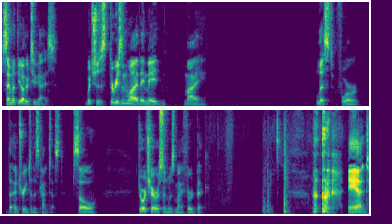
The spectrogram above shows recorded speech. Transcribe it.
Same with the other two guys, which is the reason why they made my list for the entry into this contest. So, George Harrison was my third pick. and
